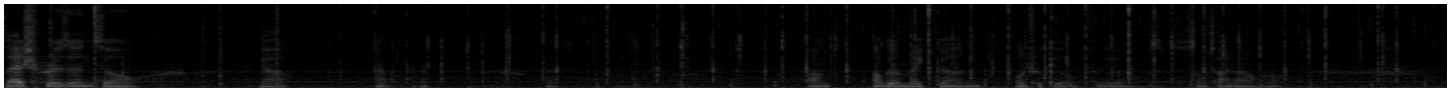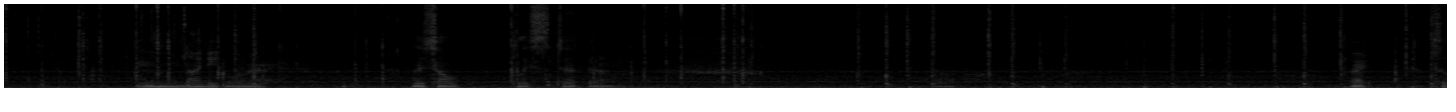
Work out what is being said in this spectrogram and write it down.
Flesh Prison, so yeah. I'm I'm gonna make an ultra kill video sometime. I don't know. Hmm, I need more. Let's all place that down. Alright, so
